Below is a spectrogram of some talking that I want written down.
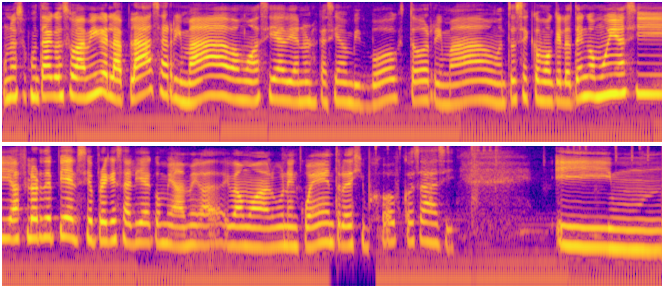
uno se juntaba con sus amigos en la plaza, rimábamos, así, había unos que hacían beatbox, todos rimábamos. Entonces, como que lo tengo muy así a flor de piel, siempre que salía con mi amiga, íbamos a algún encuentro de hip hop, cosas así. Y mm,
